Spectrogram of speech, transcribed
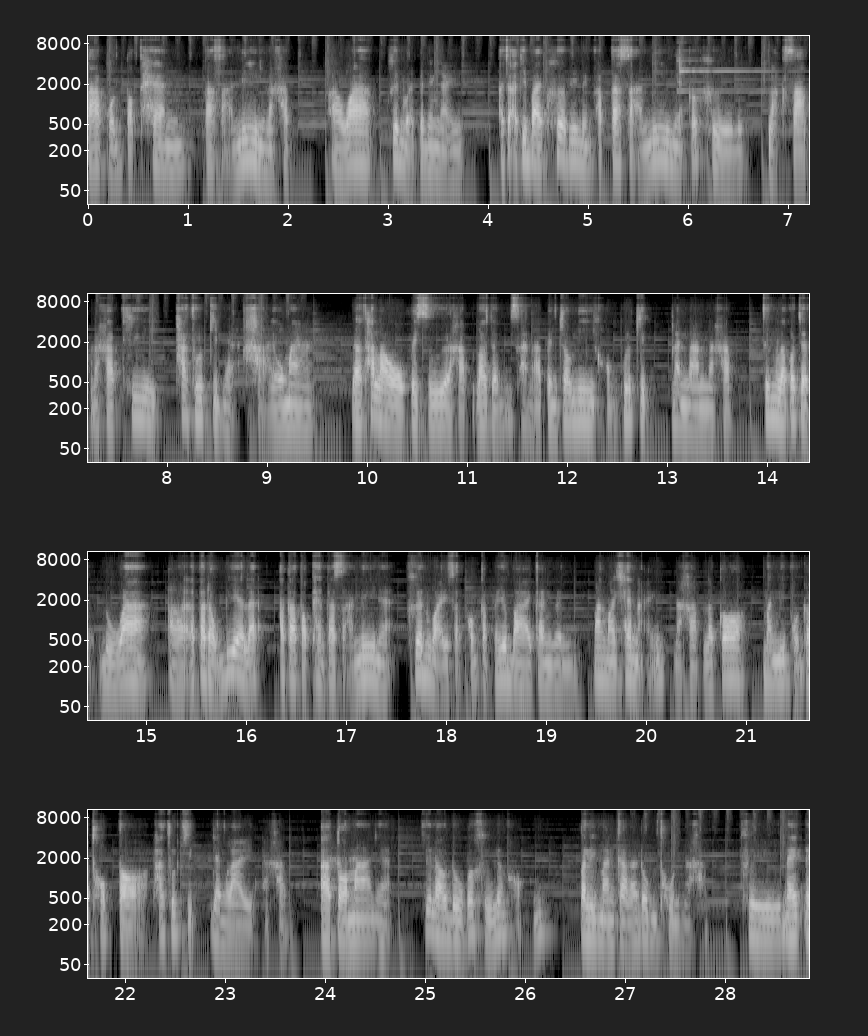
ตราผลตอบแทนตราสารหนี้นะครับว่าเคลื่อนไหวเป็นยังไง อาจจะอธิบายเพิ่มนิดนึงครับตราสารหนี้เนี่ยก็คือหลักทรัพย์นะครับที่ภาคธุรกิจเนี่ยขายออกมา แล้วถ้าเราไปซื้อครับเราจะมีสถานะเป็นเจ้าหนี้ของธุรกิจนั้นๆนะครับ ซึ่งเราก็จะดูว่าอัตราดอกเบี้ยและอัตราตอบแทนตราสารหนี้เนี่ยเคลื่อนไหวสอดคล้องกับนโยบายการเงินมากน้อยแค่ไหนนะครับแล้วก็มันมีผลกระทบต่อภาคธุรกิจอย่างไรนะครับต่อมาเนี่ยที่เราดูก็คือเรื่องของปริมาณการระดมทุนนะครับ คือในใน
